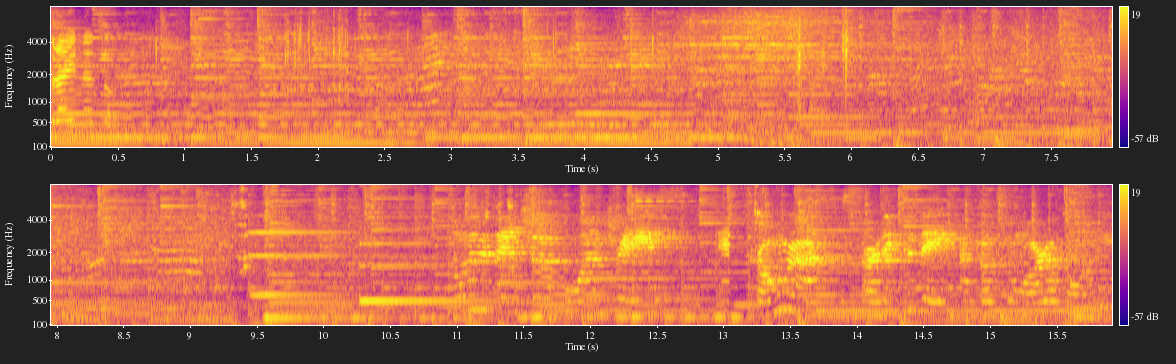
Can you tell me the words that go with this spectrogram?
I-try na to. Strong runs starting today until tomorrow only.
